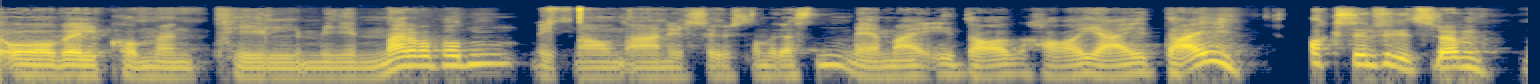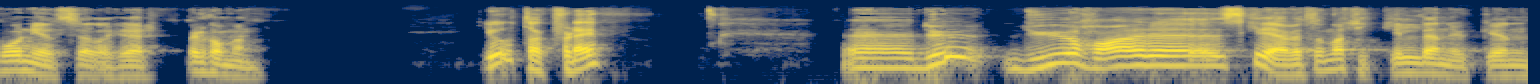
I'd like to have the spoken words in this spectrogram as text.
og velkommen til min Nervapodden. Mitt navn er Nils August Andresen. Med meg i dag har jeg deg, Aksel Fridstrøm, vår nyhetsredaktør. Velkommen. Jo, takk for det. Eh, du, du har eh, skrevet en artikkel denne uken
